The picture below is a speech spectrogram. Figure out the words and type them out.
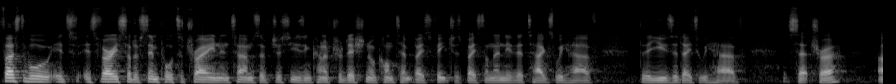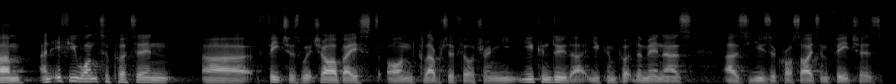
First of all, it's, it's very sort of simple to train in terms of just using kind of traditional content-based features based on any of the tags we have, the user data we have, etc. Um, and if you want to put in uh, features which are based on collaborative filtering, you, you, can do that. You can put them in as, as user cross-item features,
